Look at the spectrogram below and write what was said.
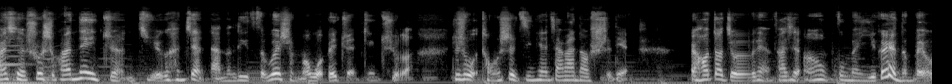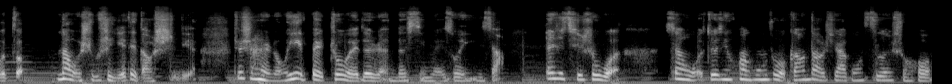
而且说实话，内卷举一个很简单的例子，为什么我被卷进去了？就是我同事今天加班到十点，然后到九点发现，嗯，我部门一个人都没有走，那我是不是也得到十点？就是很容易被周围的人的行为所影响。但是其实我，像我最近换工作，我刚到这家公司的时候，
